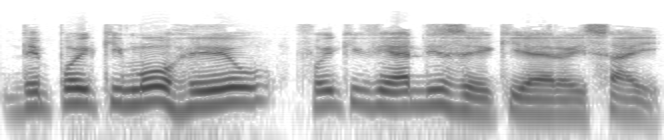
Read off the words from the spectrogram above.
depois que morreu, foi que vieram dizer que era isso aí.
